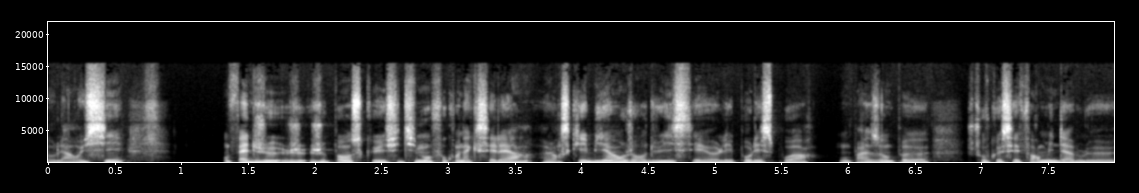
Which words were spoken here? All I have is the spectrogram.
ou la Russie. En fait, je, je, je pense qu'effectivement, il faut qu'on accélère. Alors, ce qui est bien aujourd'hui, c'est euh, les pôles espoirs. Par exemple, euh, je trouve que c'est formidable euh,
